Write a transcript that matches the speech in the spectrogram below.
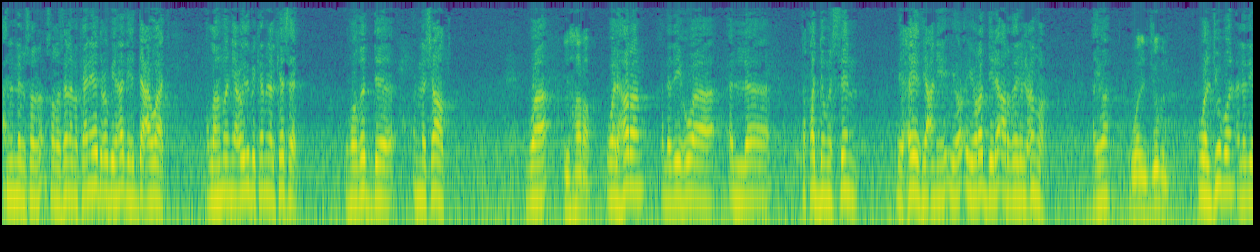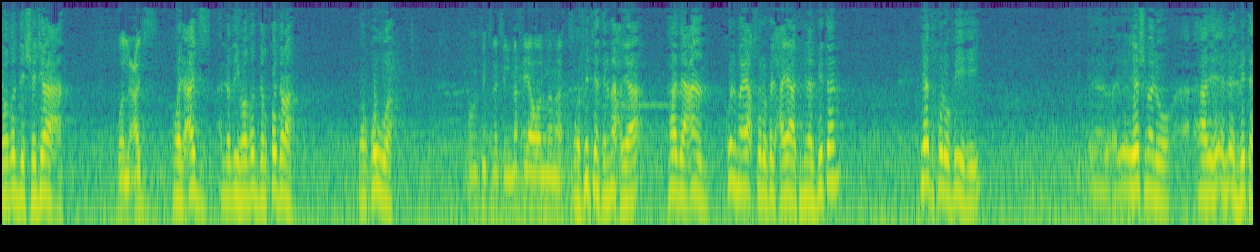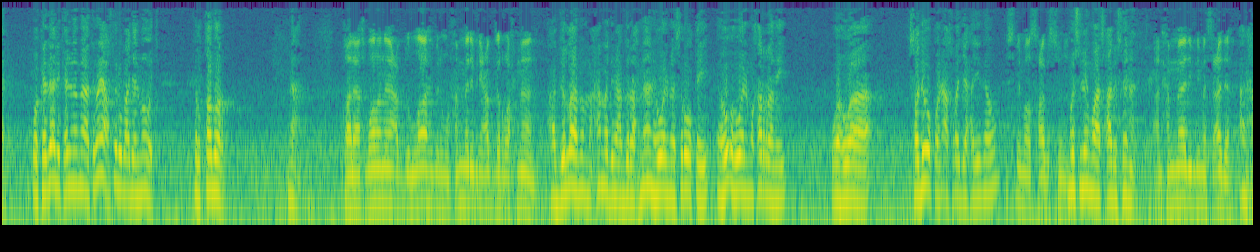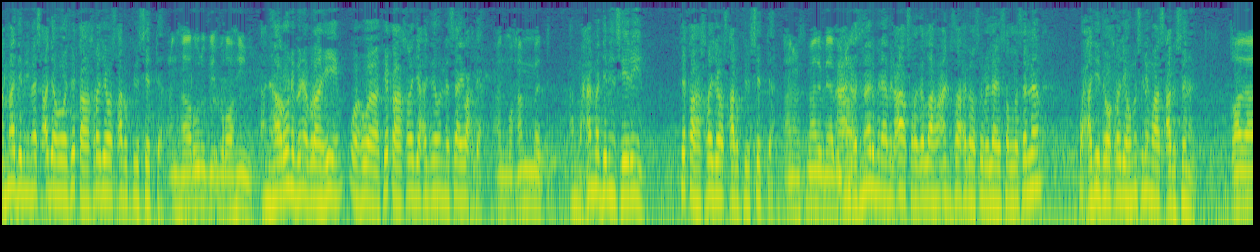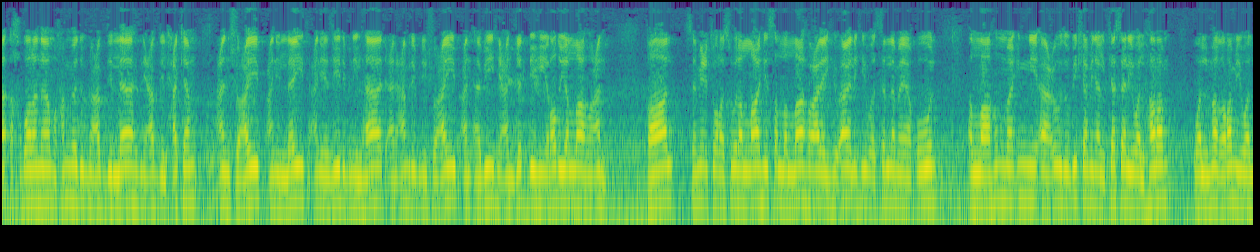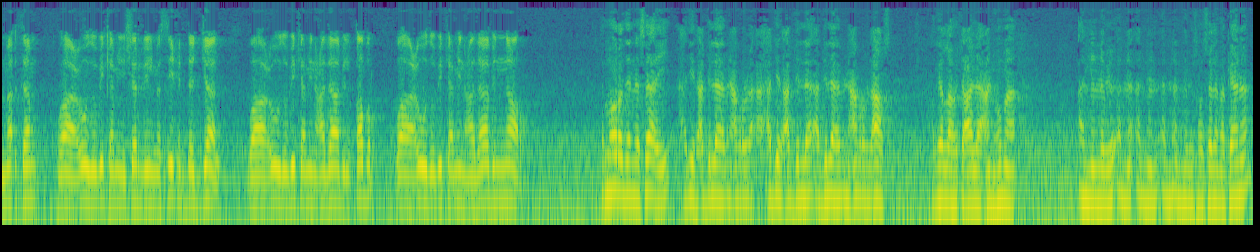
أن النبي صلى الله عليه وسلم كان يدعو بهذه الدعوات. اللهم أني أعوذ بك من الكسل وهو ضد النشاط والهرم والهرم الذي هو تقدم السن بحيث يعني يرد إلى أرض العمر. أيوة. والجبن. والجبن الذي هو ضد الشجاعة. والعجز. والعجز الذي هو ضد القدرة والقوة ومن فتنة المحيا والممات. وفتنة المحيا هذا عام كل ما يحصل في الحياة من الفتن يدخل فيه يشمل هذه الفتن. وكذلك الممات ما يحصل بعد الموت في القبر. نعم. قال أخبرنا عبد الله بن محمد بن عبد الرحمن. عبد الله بن محمد بن عبد الرحمن هو المسروقي هو, هو المخرمي وهو صدوق أخرج حديثه مسلم وأصحاب السنن. مسلم وأصحاب السنن. عن حماد بن مسعدة. عن حماد بن مسعدة وهو ثقة أخرجه أصحاب كتب الستة. عن هارون بن إبراهيم. عن هارون بن إبراهيم وهو ثقة أخرج حديثه النسائي وحده. عن محمد. عن محمد بن سيرين ثقة أخرجه أصحاب كتب الستة. عن عثمان بن أبي العاص. عن عثمان بن أبي العاص رضي الله عنه صاحب رسول الله صلى الله عليه وسلم وحديثه أخرجه مسلم وأصحاب السنن. قال أخبرنا محمد بن عبد الله بن عبد الحكم عن شعيب عن الليث عن يزيد بن الهاد عن عمرو بن شعيب عن أبيه عن جده رضي الله عنه. قال سمعت رسول الله صلى الله عليه وآله وسلم يقول اللهم إني أعوذ بك من الكسل والهرم والمغرم والمأثم وأعوذ بك من شر المسيح الدجال وأعوذ بك من عذاب القبر وأعوذ بك من عذاب النار. ثم ورد النسائي حديث عبد الله بن عمرو حديث عبد الله عبد الله بن عمرو بن العاص رضي الله تعالى عنهما أن النبي أن أن أن النبي صلى الله عليه وسلم كان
